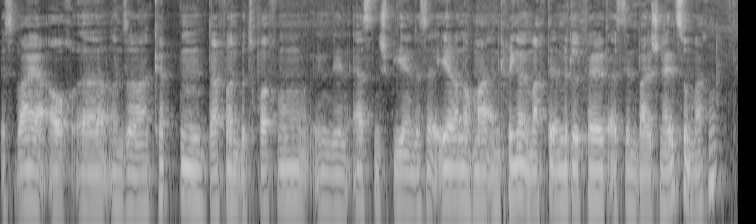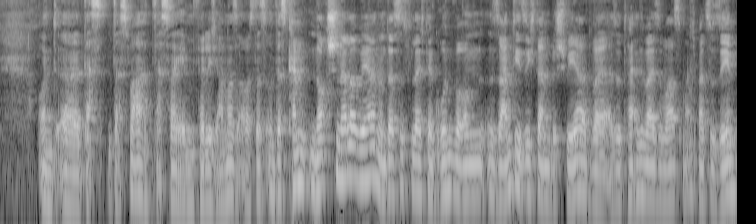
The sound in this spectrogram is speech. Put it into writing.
es war ja auch äh, unser Captain davon betroffen in den ersten Spielen, dass er eher nochmal einen Kringel machte im Mittelfeld, als den Ball schnell zu machen. Und äh, das, das, war, das sah eben völlig anders aus. Das, und das kann noch schneller werden. Und das ist vielleicht der Grund, warum Santi sich dann beschwert, weil also teilweise war es manchmal zu sehen,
